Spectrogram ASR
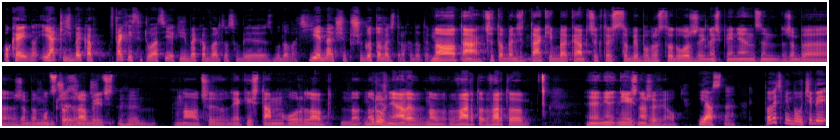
okej, no jakiś backup, w takiej sytuacji jakiś backup warto sobie zbudować. Jednak się przygotować trochę do tego. No tak, czy to będzie taki backup, czy ktoś sobie po prostu odłoży ileś pieniędzy, żeby, żeby móc to Przeżyć. zrobić. Mhm. No, czy jakiś tam urlop, no, no różnie, ale no, warto, warto e, nie, nie iść na żywioł. Jasne. Powiedz mi, bo u Ciebie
